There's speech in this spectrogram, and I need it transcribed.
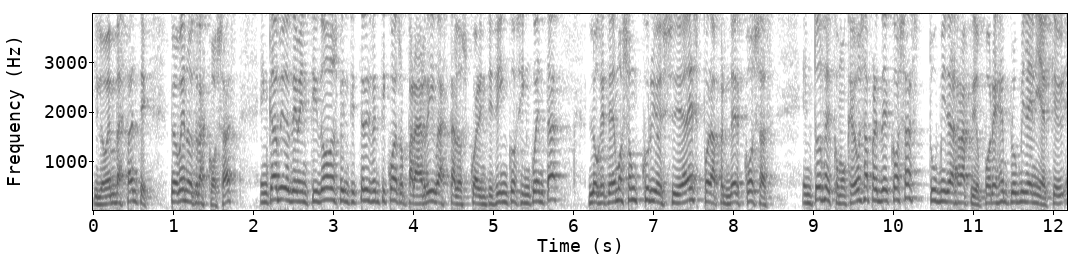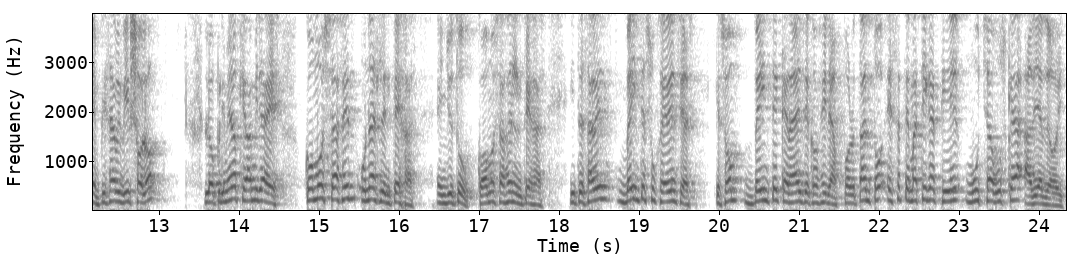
y lo ven bastante, pero ven otras cosas. En cambio, de 22, 23, 24 para arriba hasta los 45, 50, lo que tenemos son curiosidades por aprender cosas. Entonces, como queremos aprender cosas, tú miras rápido. Por ejemplo, un millennial que empieza a vivir solo, lo primero que va a mirar es cómo se hacen unas lentejas en YouTube, cómo se hacen lentejas. Y te salen 20 sugerencias, que son 20 canales de cocina. Por lo tanto, esta temática tiene mucha búsqueda a día de hoy.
